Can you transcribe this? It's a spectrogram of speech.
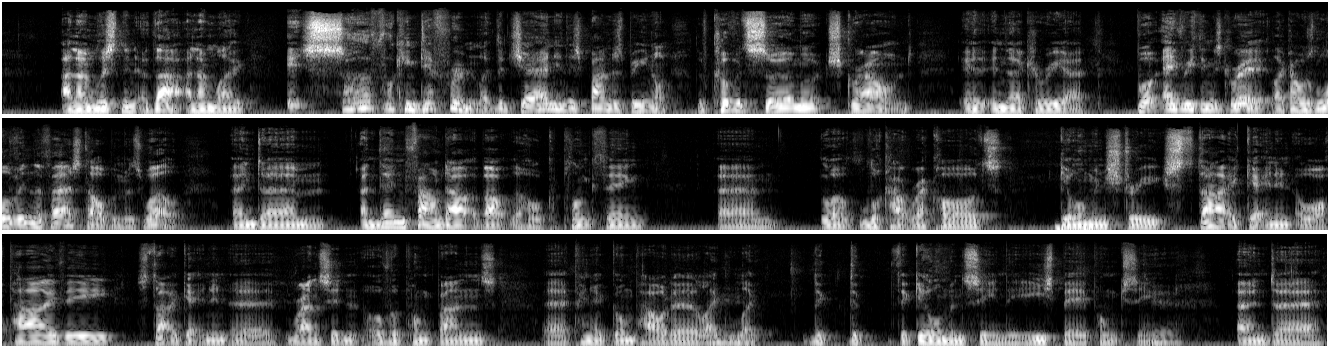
and I'm listening to that, and I'm like, it's so fucking different. Like the journey this band has been on, they've covered so much ground in, in their career, but everything's great. Like I was loving the first album as well, and um, and then found out about the whole Kerplunk thing. Um, well, Lookout Records, Gilman Street, started getting into Op Ivy, started getting into Rancid and other punk bands, uh, Pinhead Gunpowder, like like the, the the Gilman scene, the East Bay punk scene, Yeah. and uh,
